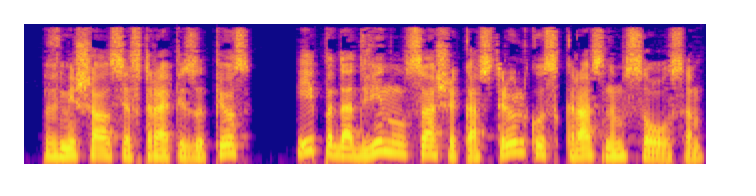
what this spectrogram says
— вмешался в трапезу пес и пододвинул Саше кастрюльку с красным соусом.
